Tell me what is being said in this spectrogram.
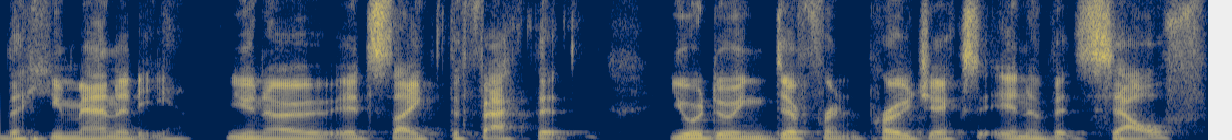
the humanity. You know, it's like the fact that you're doing different projects in of itself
